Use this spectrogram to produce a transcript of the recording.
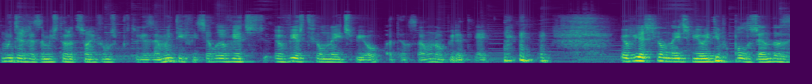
muitas vezes a mistura de som em filmes portugueses é muito difícil. Eu vi este, eu vi este filme na HBO, atenção, não pirateei. eu vi este filme na HBO e tive pôr legendas,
